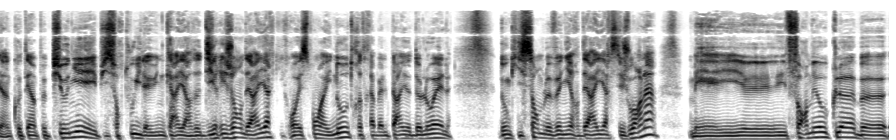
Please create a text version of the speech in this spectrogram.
un côté un peu pionnier. Et puis surtout, il a eu une carrière de dirigeant derrière qui correspond à une autre très belle période de l'OL. Donc, il semble venir derrière ces joueurs-là. Mais, euh, formé au club, euh,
